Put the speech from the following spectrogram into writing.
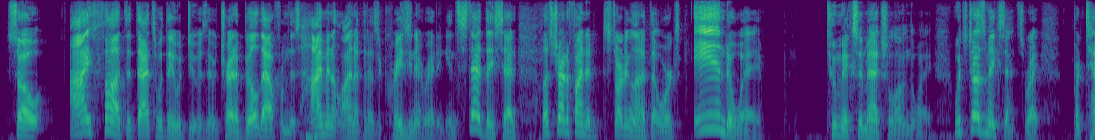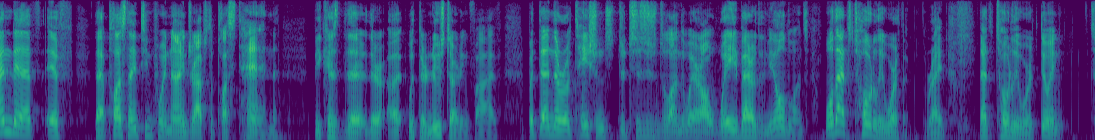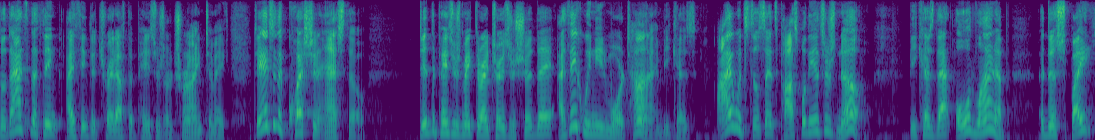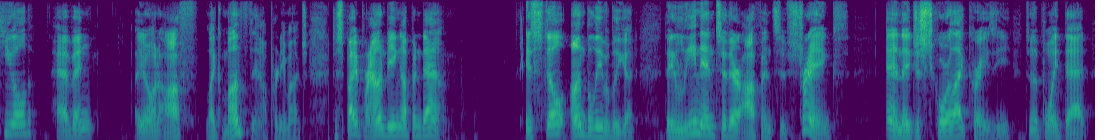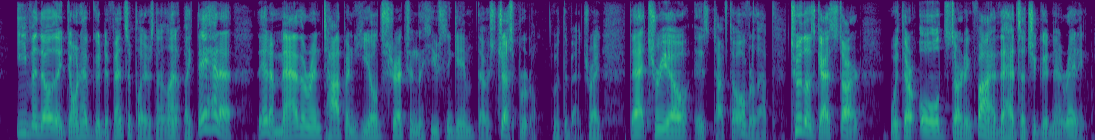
So I thought that that's what they would do is they would try to build out from this high minute lineup that has a crazy net rating. Instead, they said, let's try to find a starting lineup that works and a way to mix and match along the way, which does make sense, right? Pretend if, if that plus 19.9 drops to plus 10 because they're, they're uh, with their new starting five, but then the rotations decisions along the way are all way better than the old ones. Well, that's totally worth it, right? That's totally worth doing. So that's the thing I think the trade off the Pacers are trying to make. To answer the question asked, though, did the Pacers make the right choice or should they? I think we need more time because I would still say it's possible the answer is no. Because that old lineup, uh, despite Hield having you know an off like month now pretty much despite brown being up and down is still unbelievably good they lean into their offensive strength and they just score like crazy to the point that even though they don't have good defensive players in that lineup like they had a they had a Mathurin Toppin Hield stretch in the houston game that was just brutal with the bench right that trio is tough to overlap two of those guys start with their old starting five that had such a good net rating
